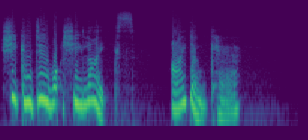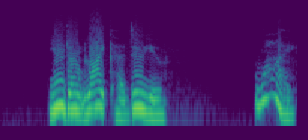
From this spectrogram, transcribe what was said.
She can do what she likes. I don't care. You don't like her, do you? Why?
